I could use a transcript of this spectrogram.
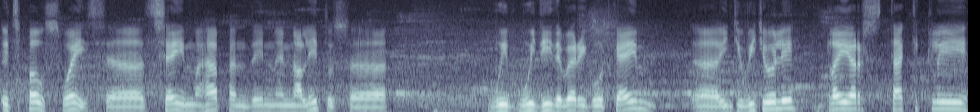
it's both ways. Uh, same happened in, in Alytus. Uh, we we did a very good game uh, individually, players tactically.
